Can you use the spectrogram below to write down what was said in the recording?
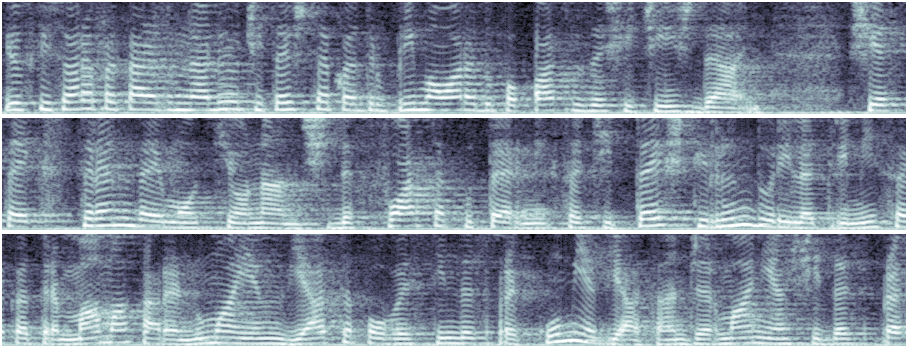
E o scrisoare pe care dumnealui o citește pentru prima oară după 45 de ani. Și este extrem de emoționant și de foarte puternic să citești rândurile trimise către mama care nu mai e în viață, povestind despre cum e viața în Germania și despre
